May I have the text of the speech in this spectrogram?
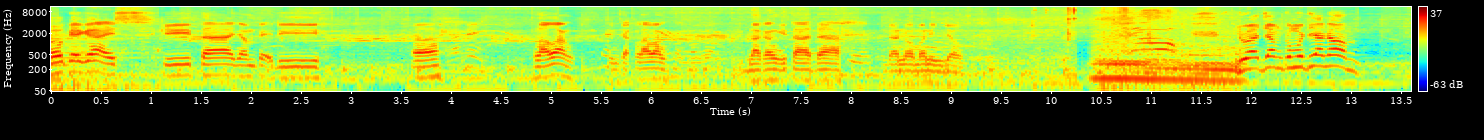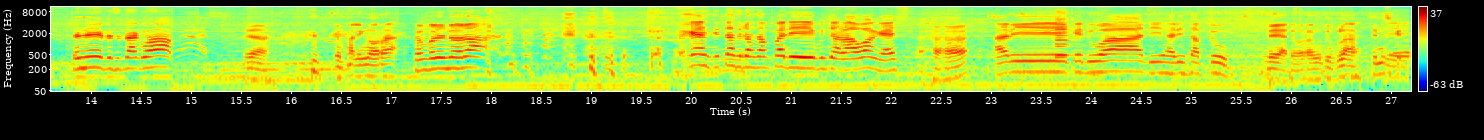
Oke guys, kita nyampe di eh, Lawang, puncak Lawang. Belakang kita ada Danau Maninjau. Dua jam kemudian om Ini peserta guhap Ya, yang paling norak. Yang paling norak Guys kita sudah sampai di puncak lawang guys Hari kedua di hari Sabtu Nih ada orang tuh belah. Sini sekali.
